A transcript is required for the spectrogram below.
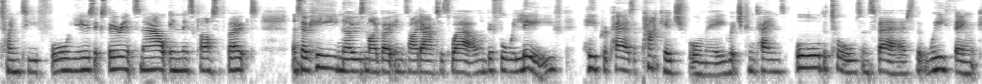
24 years experience now in this class of boat. And so he knows my boat inside out as well. And before we leave, he prepares a package for me which contains all the tools and spares that we think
